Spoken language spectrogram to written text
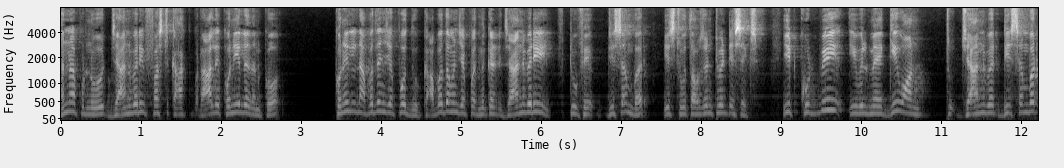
అన్నప్పుడు నువ్వు జనవరి ఫస్ట్ కాక రాలే కొనియలేదనుకో కొనిలేని అబద్ధం చెప్పొద్దు. అబద్ధం అని చెప్పొద్దు. ఎందుకంటే January to December is two thousand twenty six it could be you will may give on January December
